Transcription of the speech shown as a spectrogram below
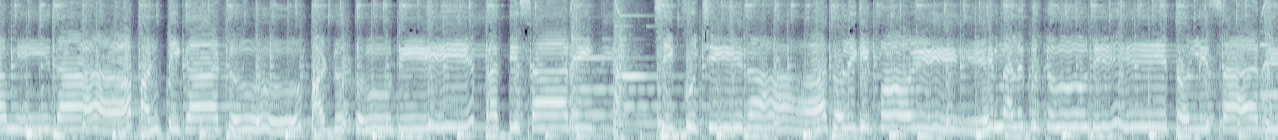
బుగ్గ మీద పంటిగాటు పడుతుంది ప్రతిసారి. సిగ్గు చీర తొలగిపోయి నలుగుతుంది తొలిసారి.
